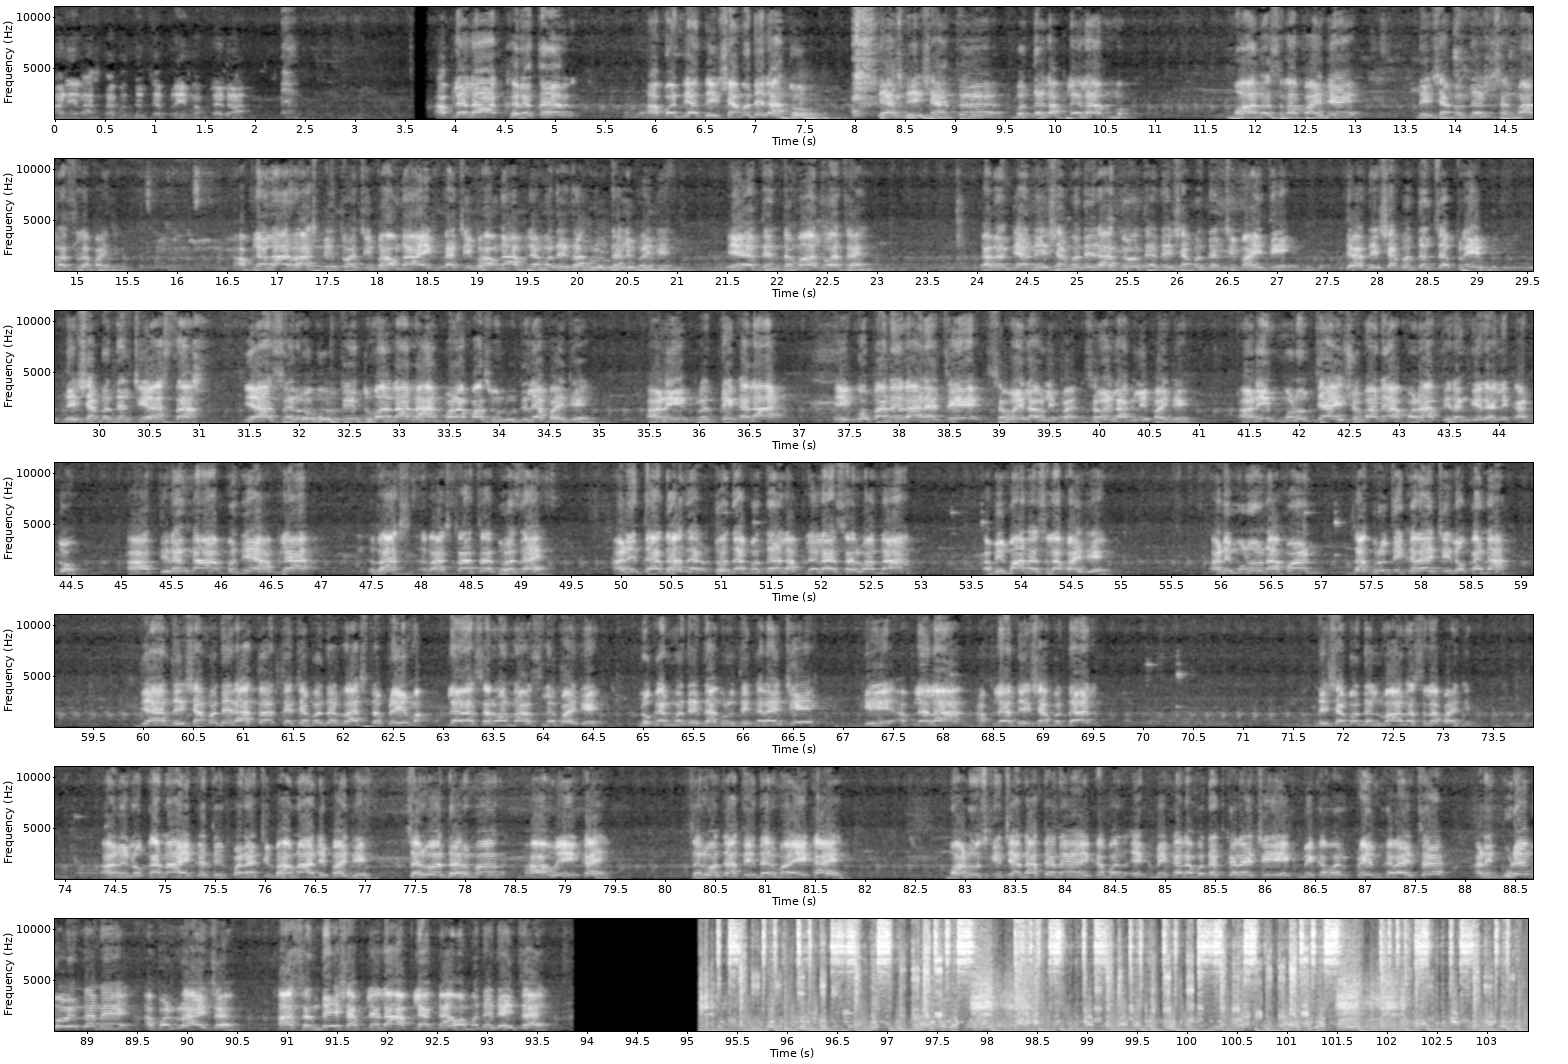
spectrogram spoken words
आणि राष्ट्राबद्दलचं प्रेम आपल्याला आपल्याला खर तर आपण ज्या देशामध्ये राहतो त्या देशाच बद्दल आपल्याला म- मान असला पाहिजे देशाबद्दल सन्मान असला पाहिजे. आपल्याला राष्ट्रीयत्वाची भावना एकताची भावना आपल्यामध्ये जागृत झाली पाहिजे. हे अत्यंत महत्वाचं आहे. कारण ज्या देशामध्ये राहतो त्या देशाबद्दलची माहिती त्या देशाबद्दलचं प्रेम देशाबद्दलची आस्था या सर्व गोष्टी तुम्हाला लहानपणापासून रुजल्या पाहिजे. आणि प्रत्येकाला एकोपाने राहण्याचे सवय लावली पा सवय लागली पाहिजे. आणि म्हणून त्या हिशोबाने आपण हा तिरंगी रॅली काढतो. हा तिरंगा म्हणजे आपल्या रास- राष्ट्राचा ध्वज आहे. आणि त्या ध्वजा ध्वजाबद्दल आपल्याला सर्वांना अभिमान असला पाहिजे. आणि म्हणून आपण जागृती करायची लोकांना. ज्या देशामध्ये राहतात त्याच्याबद्दल राष्ट्रप्रेम आपल्याला सर्वांना असलं पाहिजे. लोकांमध्ये जागृती करायची की आपल्याला आपल्या देशाबद्दल देशाबद्दल मान असला पाहिजे. आणि लोकांना एकत्रितपणाची भावना आली पाहिजे. सर्व धर्म भाव एक आहे. सर्व जाती धर्म एक आहे माणुसकीच्या नात्याने एका एकमेकाला मदत करायची एकमेकावर प्रेम करायचं आणि गुढ्या गोविंदाने आपण राहायचं. हा संदेश आपल्याला आपल्या गावामध्ये द्यायचा आहे. passar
